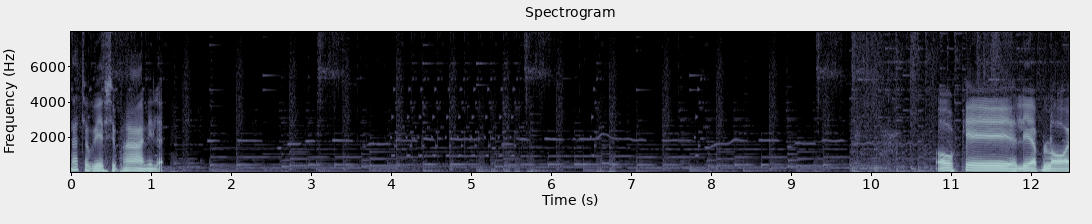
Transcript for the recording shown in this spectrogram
น่าจะเวฟสิบห้านี่แหละ เคเรียบร้อย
